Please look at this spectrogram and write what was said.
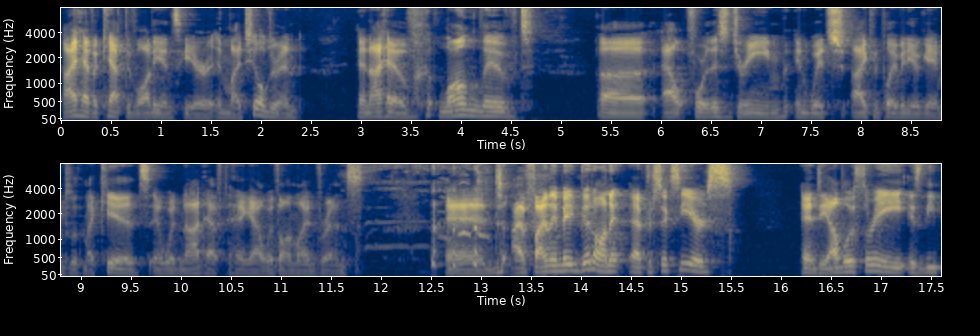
I have a captive audience here in my children, and I have long lived uh, out for this dream in which I could play video games with my kids and would not have to hang out with online friends. And I've finally made good on it after six years. And Diablo 3 is the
